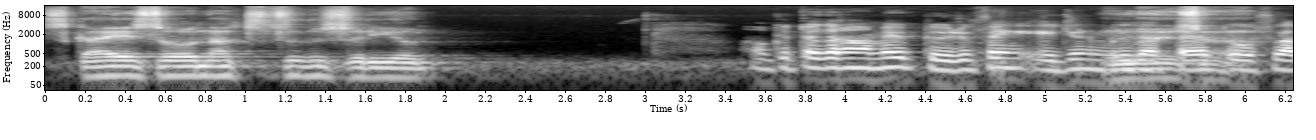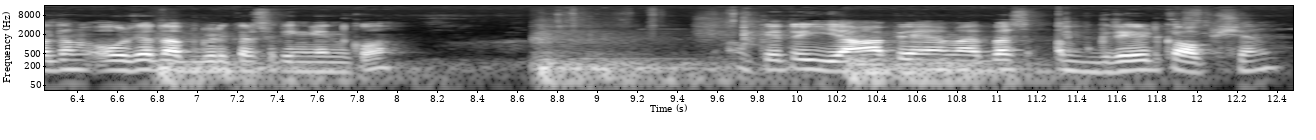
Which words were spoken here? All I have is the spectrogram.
使えそうな筒薬を ओके तो अगर हमें प्यूरिफाइंग एजेंट मिल हमारे जाता है तो साथ। उसके बाद हम और ज़्यादा अपग्रेड कर सकेंगे इनको ओके तो यहाँ पे है हमारे पास अपग्रेड का ऑप्शन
